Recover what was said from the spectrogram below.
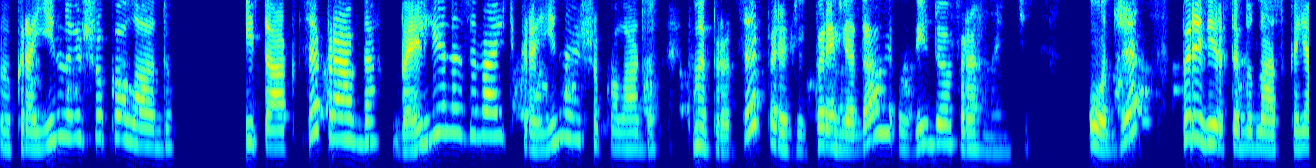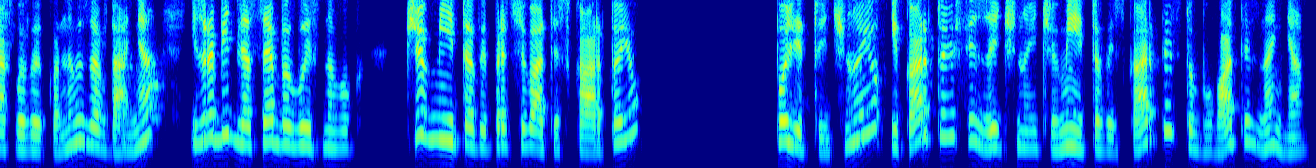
е, країною шоколаду. І так, це правда. Бельгію називають країною шоколаду. Ми про це переглядали у відеофрагменті. Отже, перевірте, будь ласка, як ви виконали завдання і зробіть для себе висновок. Чи вмієте ви працювати з картою політичною і картою фізичною? Чи вмієте ви з карти здобувати знання?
